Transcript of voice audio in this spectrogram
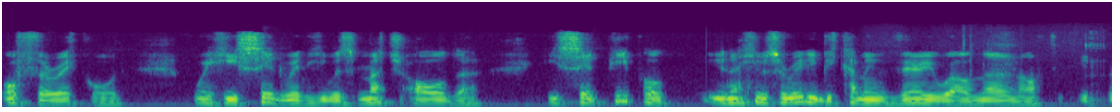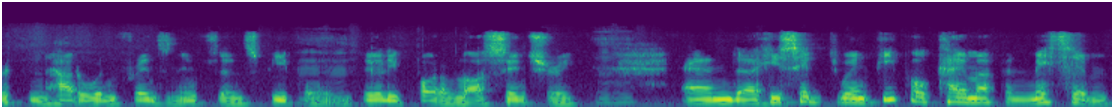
off the record, where he said when he was much older, he said people you know, he was already becoming very well known after he'd written How to Win Friends and Influence People mm-hmm. in the early part of last century. Mm-hmm. And uh, he said when people came up and met him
